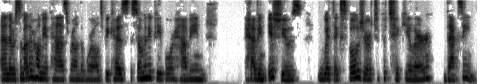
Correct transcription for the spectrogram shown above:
and there were some other homeopaths around the world because so many people were having having issues with exposure to particular vaccine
